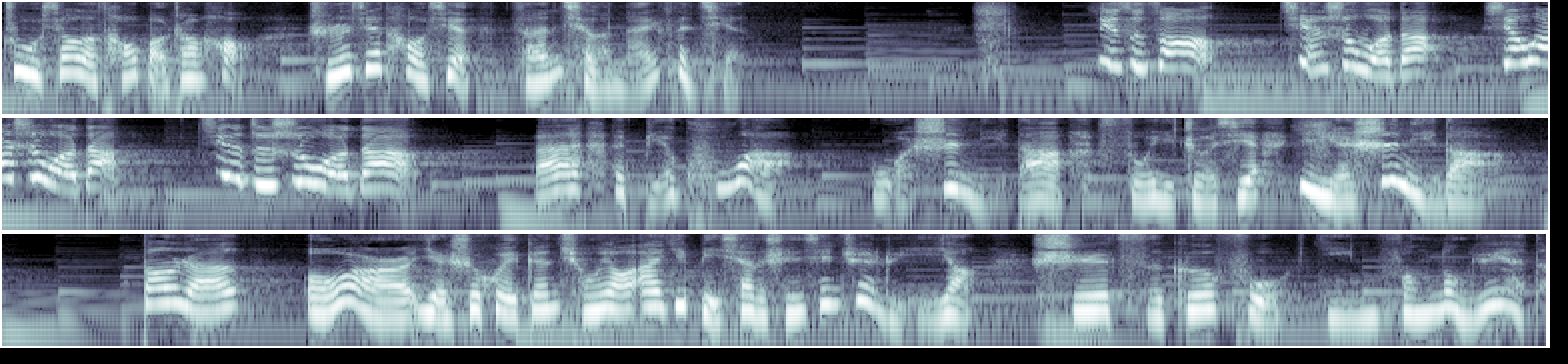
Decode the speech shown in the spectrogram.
注销了淘宝账号，直接套现攒起了奶粉钱。丁思聪，钱是我的，鲜花是我的，戒指是我的。哎哎，别哭啊！我是你的，所以这些也是你的。当然，偶尔也是会跟琼瑶阿姨笔下的神仙眷侣一样，诗词歌赋，吟风弄月的。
